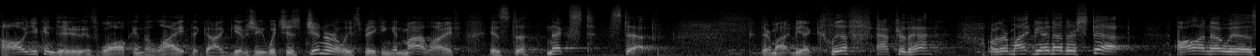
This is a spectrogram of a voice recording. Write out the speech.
All you can do is walk in the light that God gives you, which is generally speaking in my life is the next step. There might be a cliff after that, or there might be another step. All I know is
